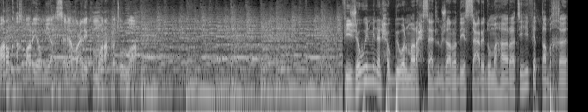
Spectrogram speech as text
ماروك أخبار يومية. السلام عليكم ورحمة الله. في جو من الحب والمرح سعد المجرد يستعرض مهاراته في الطبخ.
